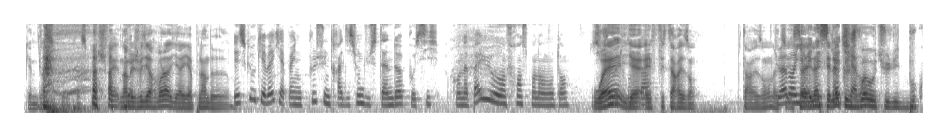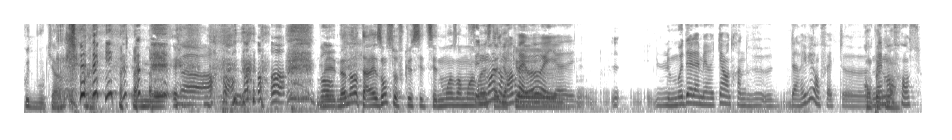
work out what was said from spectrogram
qui aiment bien ce que, ce que je fais. Non, mais je veux dire, voilà, il y, a- il y a plein de. Est-ce qu'au Québec, il n'y a pas une, plus une tradition du stand-up aussi Qu'on n'a pas eu en France pendant longtemps si ouais, me il y a, trompe et f- t'as raison. T'as raison. Là, Tu vois, ça- c'est là que je vois avant. où tu lis beaucoup de bouquins. mais, bon, mais non, non, t'as raison, sauf que c'est de moins en moins vrai. c'est-à-dire que ouais, ouais, le modèle américain est en train d'arriver en fait, euh, même en France.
